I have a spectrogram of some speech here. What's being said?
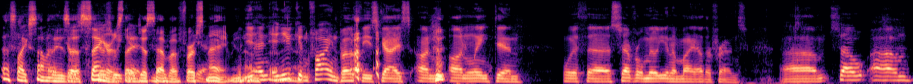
That's like some of these uh, 'cause- 'cause singers; they can. just have a first name. You know? Yeah, and, and you can find both these guys on on LinkedIn with uh, several million of my other friends. Um, so, um,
